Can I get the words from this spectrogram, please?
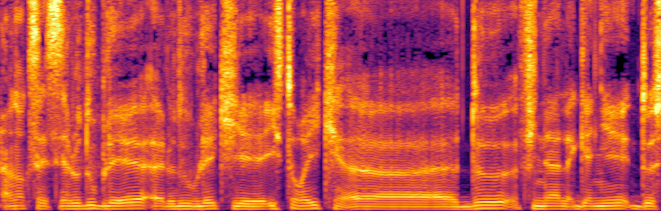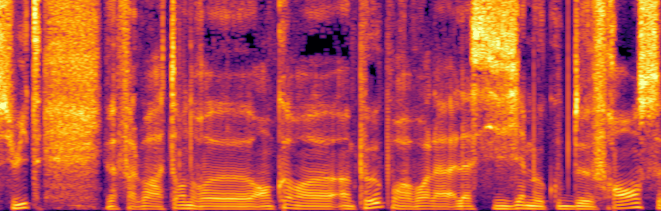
Donc c'est le doublé, le doublé qui est historique, euh, deux finales gagnées de suite. Il va falloir attendre euh, encore euh, un peu pour avoir la, la sixième Coupe de France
